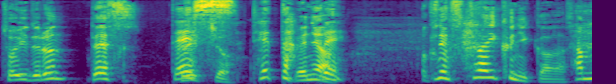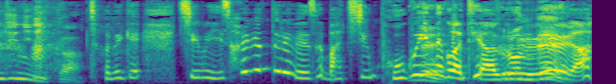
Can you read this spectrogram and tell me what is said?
저희들은 됐어. 됐어. 됐다. 왜냐? 네. 그냥 스트라이크니까 삼진이니까. 저는 게 지금 이 설명 들으면서 마치 지금 보고 네. 있는 것 같아요. 그런데 아,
